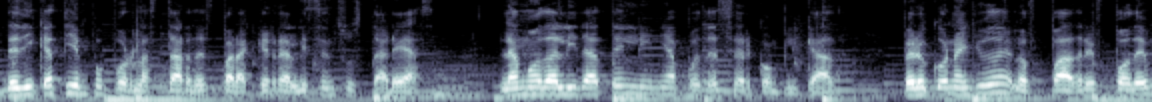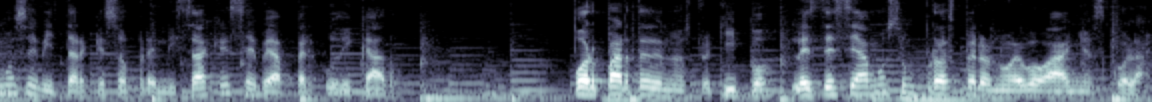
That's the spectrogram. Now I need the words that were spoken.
Dedica tiempo por las tardes para que realicen sus tareas. La modalidad en línea puede ser complicada, pero con ayuda de los padres podemos evitar que su aprendizaje se vea perjudicado. Por parte de nuestro equipo, les deseamos un próspero nuevo año escolar.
